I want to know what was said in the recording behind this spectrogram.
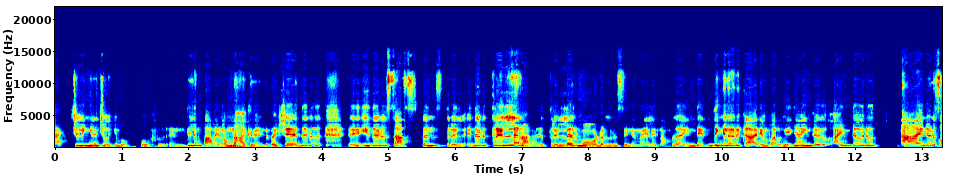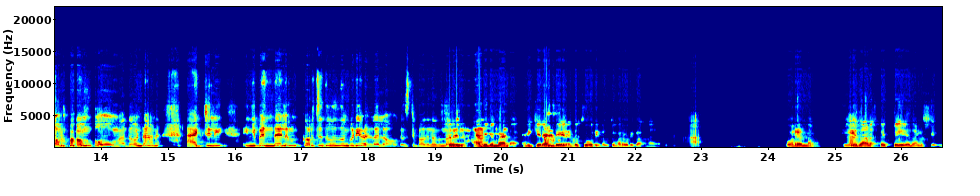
ആക്ച്വലി ഇങ്ങനെ ചോദിക്കുമ്പോൾ എന്തെങ്കിലും പറയണം എന്ന് ആഗ്രഹമുണ്ട്. പക്ഷെ അതൊരു ഇതൊരു സസ്പെൻസ് ത്രിൽ ഇതൊരു ത്രില്ലറാണ് ഒരു ത്രില്ലർ മോഡുള്ള സിനിമയിൽ നമ്മൾ അതിന്റെ എന്തെങ്കിലും ഒരു കാര്യം പറഞ്ഞു കഴിഞ്ഞാൽ അതിന്റെ അതിന്റെ ഒരു ആ അതിന്റെ ഒരു സ്വഭാവം പോവും അതുകൊണ്ടാണ് ആക്ച്വലി ഇനിയിപ്പോ എന്തായാലും കുറച്ച് ദിവസം കൂടി ഉള്ളല്ലോ ഓഗസ്റ്റ് പതിനൊന്ന് അധികം വേണ്ട. എനിക്ക് രണ്ടേ രണ്ട് ചോദ്യങ്ങൾക്ക് മറുപടി പറഞ്ഞാൽ മതി. ഒരെണ്ണം. ഏതാണ് തെറ്റ് ഏതാണ് ശരി?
